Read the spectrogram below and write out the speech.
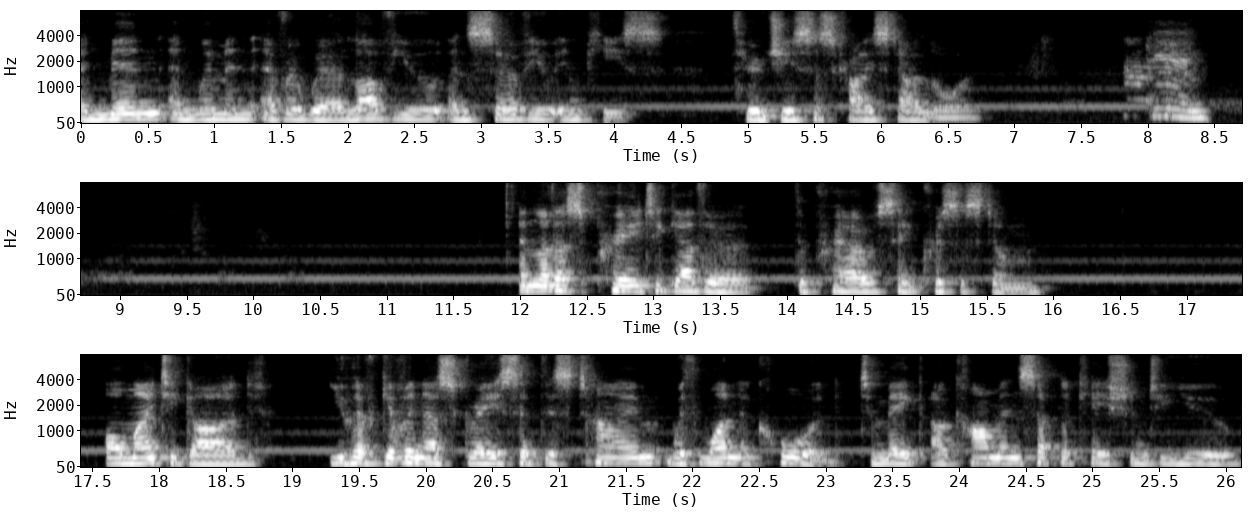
and men and women everywhere love you and serve you in peace through Jesus Christ our Lord. Amen. And let us pray together the prayer of St. Chrysostom. Almighty God, you have given us grace at this time with one accord to make our common supplication to you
